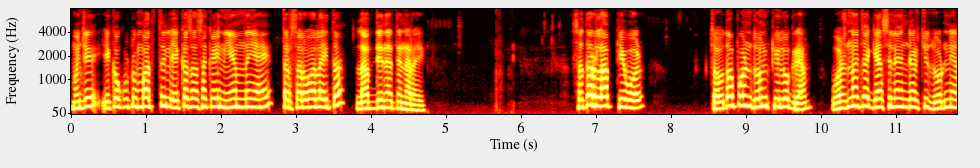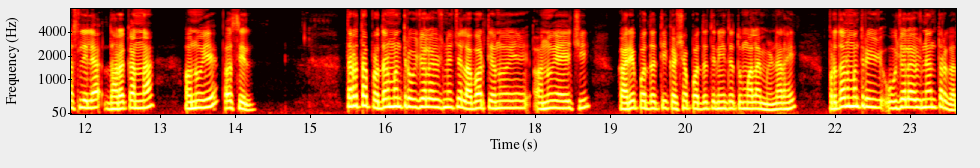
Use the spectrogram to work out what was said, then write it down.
म्हणजे एका कुटुंबातील एकच असा काही नियम नाही आहे तर सर्वाला इथं लाभ देण्यात येणार आहे. सदर लाभ केवळ चौदा पॉईंट दोन किलोग्रॅम वजनाच्या गॅस सिलेंडरची जोडणी असलेल्या धारकांना अनुये असेल. तर आता प्रधानमंत्री उज्ज्वला योजनेचे लाभार्थी अनुय अनुयायाची कार्यपद्धती कशा पद्धतीने इथे तुम्हाला मिळणार आहे? प्रधानमंत्री उज्ज्वला योजनेअंतर्गत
